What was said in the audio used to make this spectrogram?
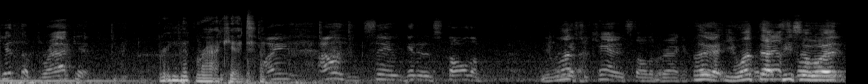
get the bracket. Bring the bracket. I I would say get it installed. You I want, guess you can install the bracket. look at, you want that piece of going wood.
